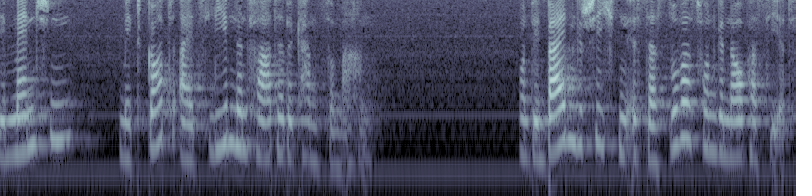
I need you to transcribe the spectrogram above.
dem Menschen mit Gott als liebenden Vater bekannt zu machen. Und in beiden Geschichten ist das sowas von genau passiert.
